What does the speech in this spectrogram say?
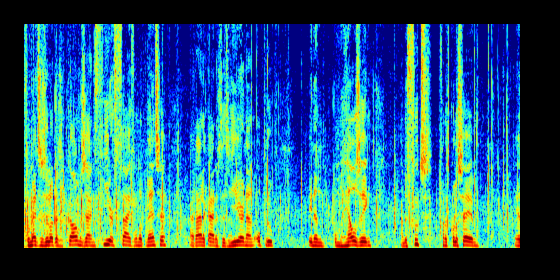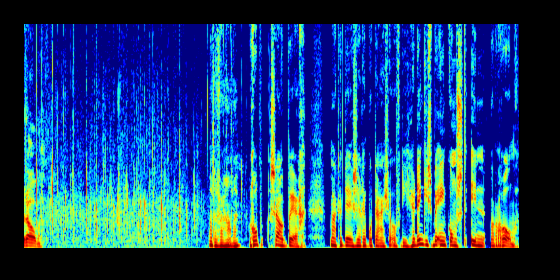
Voor mensen zullen er gekomen zijn 400, 500 mensen. Uiteindelijk eindigt het hier na een oproep in een omhelzing... aan de voet van het Colosseum in Rome. Wat een verhaal, hè? Rob Soutberg maakte deze reportage over die herdenkingsbijeenkomst in Rome.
